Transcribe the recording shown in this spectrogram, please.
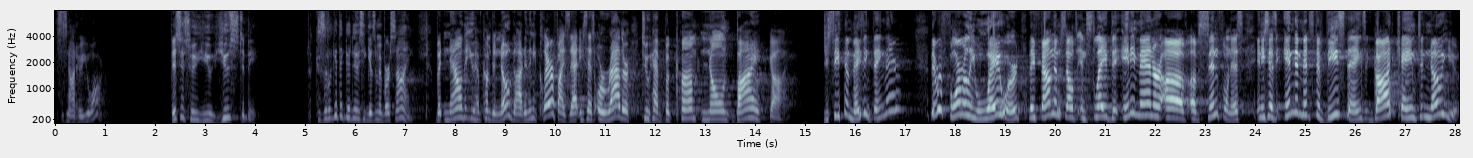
This is not who you are. This is who you used to be. Because look at the good news he gives them in verse 9. But now that you have come to know God, and then he clarifies that, he says, or rather, to have become known by God. Do you see the amazing thing there? They were formerly wayward. They found themselves enslaved to any manner of, of sinfulness. And he says, in the midst of these things, God came to know you.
